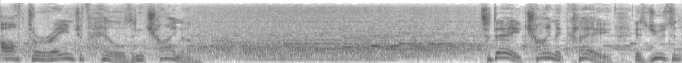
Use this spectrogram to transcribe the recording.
after a range of hills in China. Today, China clay is used in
